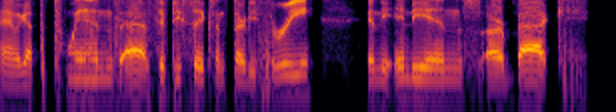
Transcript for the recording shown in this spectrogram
And we got the Twins at 56 and 33, and the Indians are back.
